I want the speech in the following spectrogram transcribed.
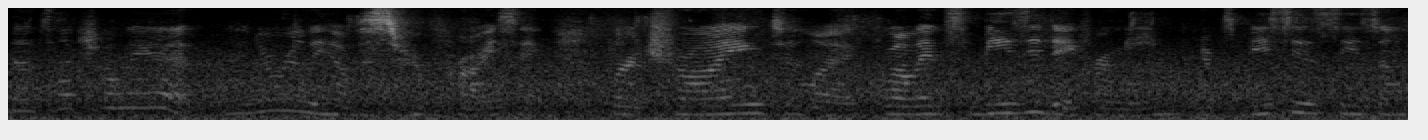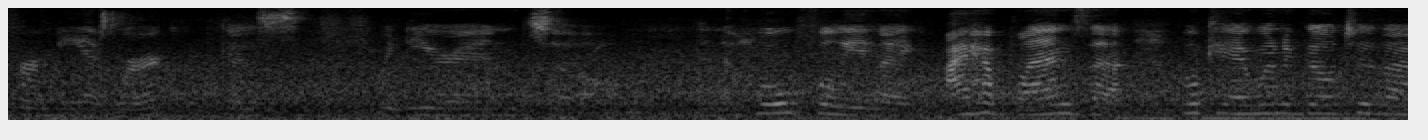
that's actually it. I don't really have a surprising. We're trying to like, well, it's busy day for me. It's busy season for me at work because with year end. So, and hopefully, like, I have plans that okay, I want to go to the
